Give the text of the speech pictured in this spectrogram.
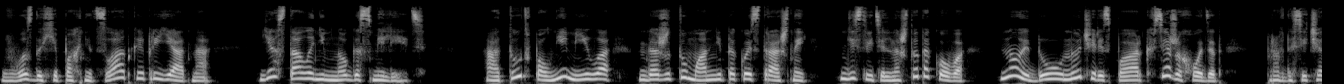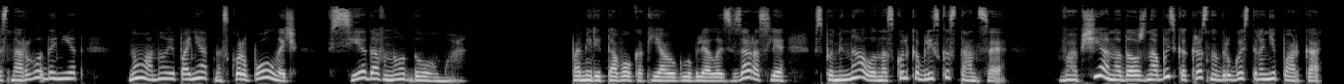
В воздухе пахнет сладко и приятно. Я стала немного смелеть. А тут вполне мило, даже туман не такой страшный. Действительно, что такого? Ну иду, ну через парк, все же ходят. Правда, сейчас народа нет, но оно и понятно, скоро полночь, все давно дома. По мере того, как я углублялась в заросли, вспоминала, насколько близко станция. Вообще она должна быть как раз на другой стороне парка.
